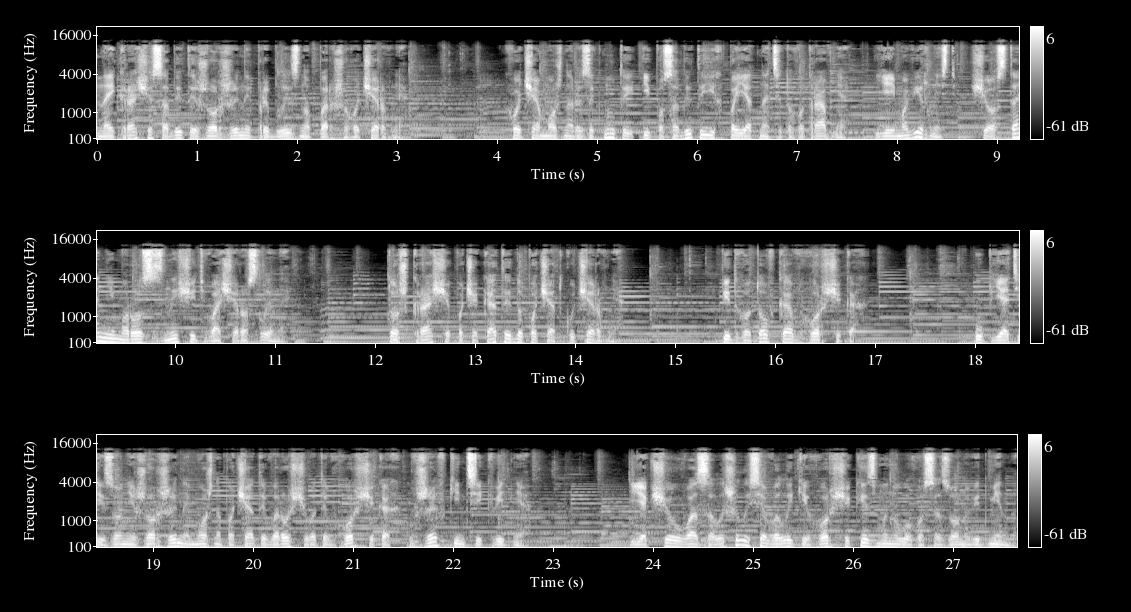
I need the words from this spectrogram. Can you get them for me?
найкраще садити жоржини приблизно 1 червня. Хоча можна ризикнути і посадити їх 15 травня, є ймовірність, що останній мороз знищить ваші рослини. Тож краще почекати до початку червня. Підготовка в горщиках. У п'ятій зоні жоржини можна почати вирощувати в горщиках вже в кінці квітня. Якщо у вас залишилися великі горщики з минулого сезону відмінно.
